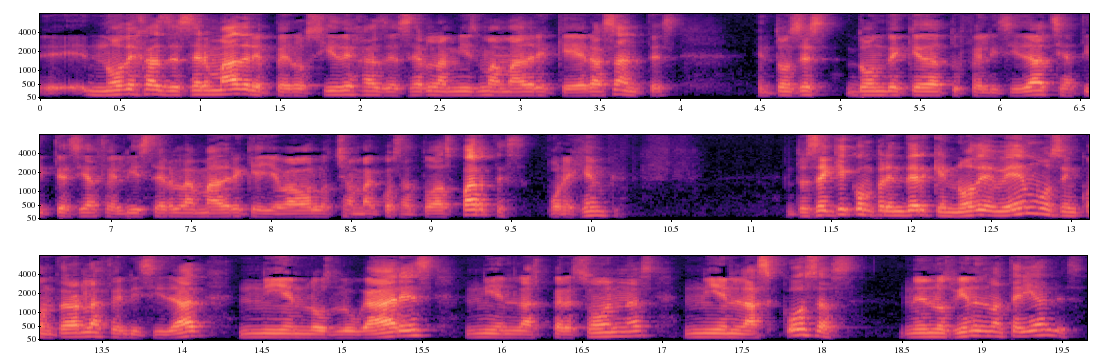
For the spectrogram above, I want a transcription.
eh, no dejas de ser madre, pero sí dejas de ser la misma madre que eras antes, entonces, ¿dónde queda tu felicidad si a ti te hacía feliz ser la madre que llevaba a los chamacos a todas partes, por ejemplo? Entonces hay que comprender que no debemos encontrar la felicidad ni en los lugares, ni en las personas, ni en las cosas, ni en los bienes materiales.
